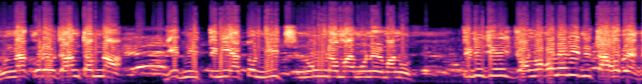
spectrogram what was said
ঘূর্ণা করেও জানতাম না যে তিনি এত নিচ নোংরা মনের মানুষ। তিনি যিনি জনগণেরই নেতা হবেন,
